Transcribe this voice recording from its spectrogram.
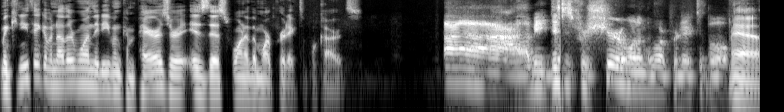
I mean, can you think of another one that even compares, or is this one of the more predictable cards? Ah, uh, I mean, this is for sure one of the more predictable, yeah.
